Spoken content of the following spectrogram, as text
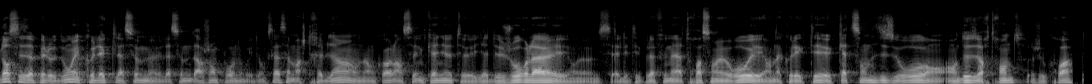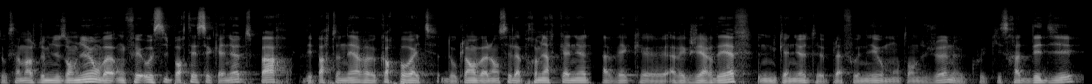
lance les appels aux dons et collecte la somme, d'argent pour nous. Et donc ça, ça marche très bien. On a encore lancé une cagnotte euh, il y a deux jours là, et elle était plafonnée à 300 euros et on a collecté 410 euros en, 2h30, je crois. Donc ça marche de mieux en mieux. On, fait aussi porter ces cagnottes par des partenaires euh, corporate. Donc là, on va lancer la première cagnotte avec, euh, avec GRDF, une cagnotte plafonnée au montant du jeune qui sera dédiée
